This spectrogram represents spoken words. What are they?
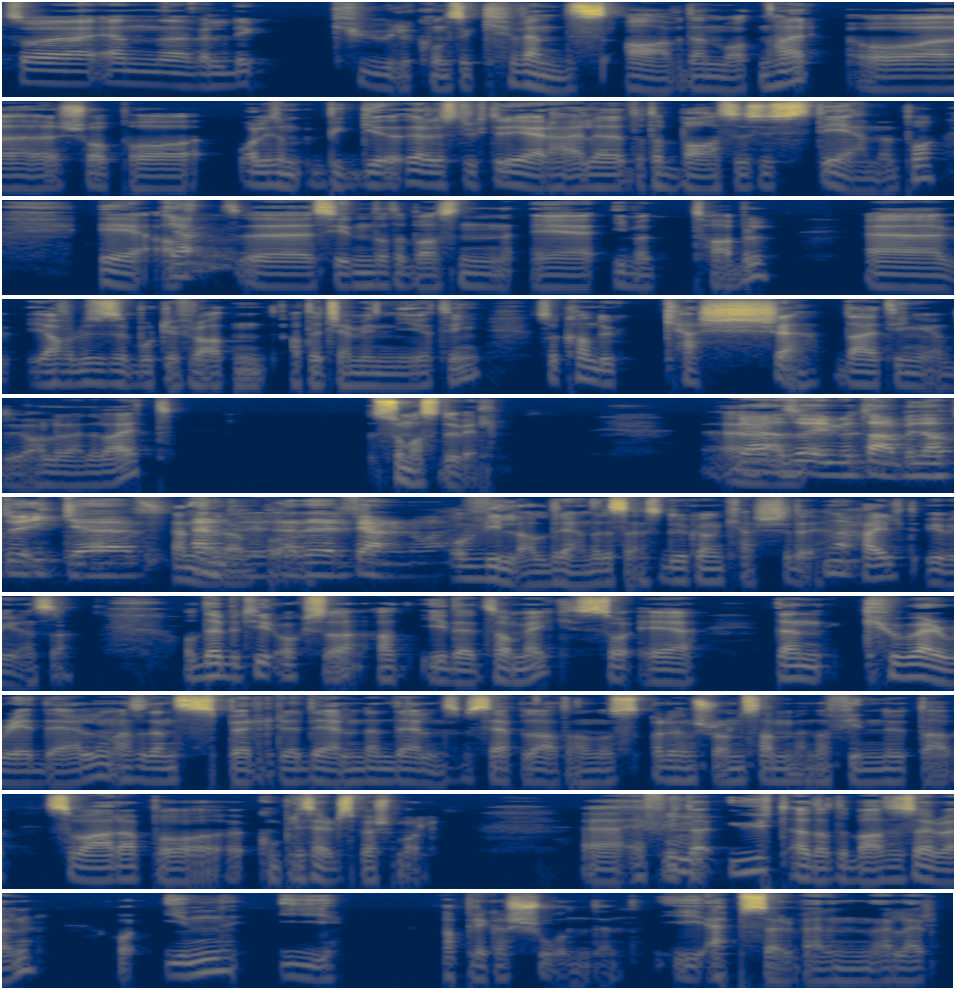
Så eh, en eh, veldig kul konsekvens av den måten her, å eh, se på og liksom bygge, eller strukturere hele databasesystemet på, er at eh, siden databasen er immutabel, uh, iallfall hvis du ser bort ifra at, den, at det kommer inn nye ting, så kan du cashe de tingene du allerede vet, så masse du vil. Eh, ja, altså immutabel at du ikke Endrer eller fjerner noe. og vil aldri endre seg, så du kan cashe det Nei. helt ubegrensa. Og det betyr også at i Datomic så er den query-delen, altså den spørredelen, den delen som ser på dataene og, og liksom slår den sammen og finner ut av svarene på kompliserte spørsmål, uh, er flytta ut av databaseserveren og inn i applikasjonen din, i app-serveren eller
